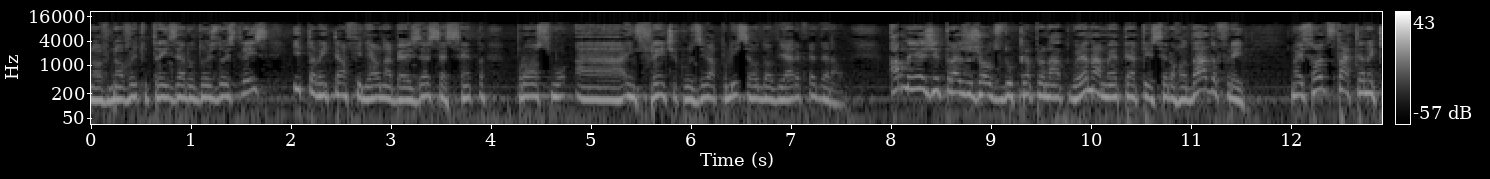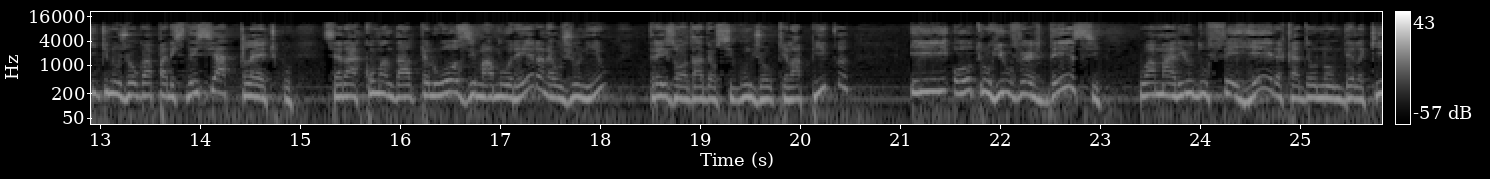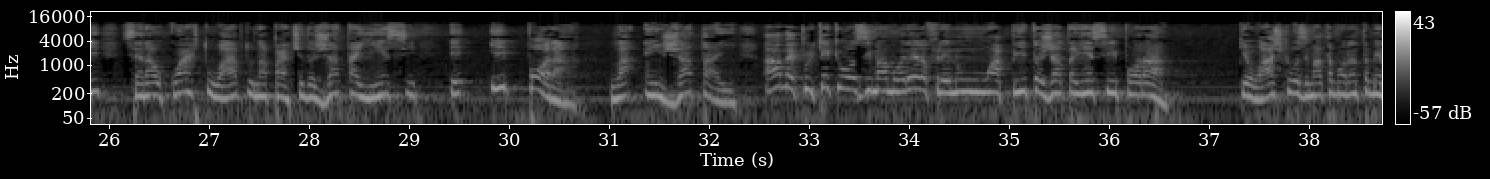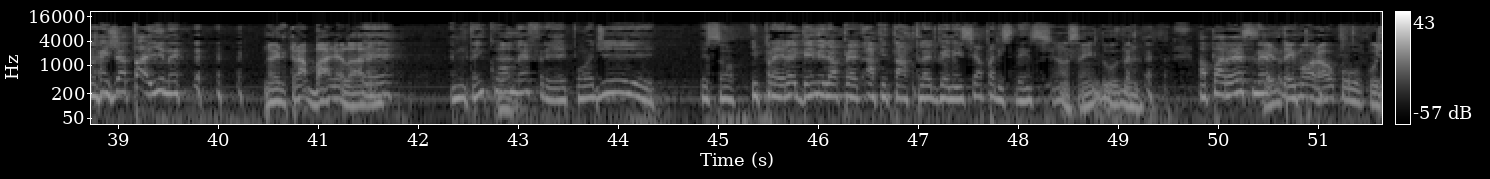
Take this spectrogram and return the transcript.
999830223 e também tem uma filial na BR 060, próximo a, em frente, inclusive, à Polícia Rodoviária Federal. Amanhã a gente traz os jogos do Campeonato Goiano, amanhã tem a terceira rodada, Frei. Mas só destacando aqui que no jogo Aparecidense Atlético será comandado pelo Osimar Moreira, né, o Juninho. Três rodadas é o segundo jogo que ele apita. E outro Rio Verdense, o Amarildo Ferreira, cadê o nome dele aqui? Será o quarto árbitro na partida Jataiense e Iporá, lá em Jataí. Ah, mas por que, que o Osimar Moreira, Frei, não apita Jataiense e Iporá? Que eu acho que o Osimar tá morando também lá em Jataí, né? Não, ele trabalha lá, né? É. Não tem como, né, Frei? Aí pode. Pessoal. E pra ele é bem melhor apitar Atlético Goianiense e Aparecidense. Não, sem dúvida. né? Aparece, né? Ele Frei? tem moral com, com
